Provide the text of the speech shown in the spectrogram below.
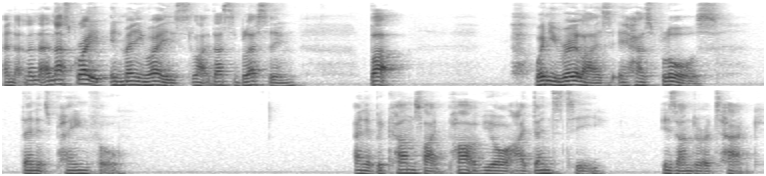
And, and, and that's great in many ways, like that's a blessing. But when you realize it has flaws, then it's painful and it becomes like part of your identity is under attack.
